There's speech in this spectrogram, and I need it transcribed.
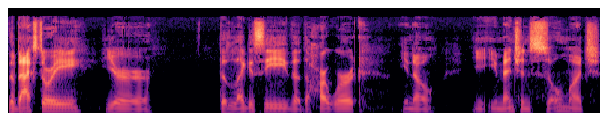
the backstory, your the legacy, the the hard work, you know, you, you mentioned so much,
